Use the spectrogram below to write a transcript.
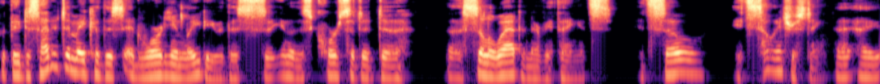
But they decided to make her this Edwardian lady with this, you know, this corseted uh, uh, silhouette and everything. It's it's so it's so interesting. I, I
